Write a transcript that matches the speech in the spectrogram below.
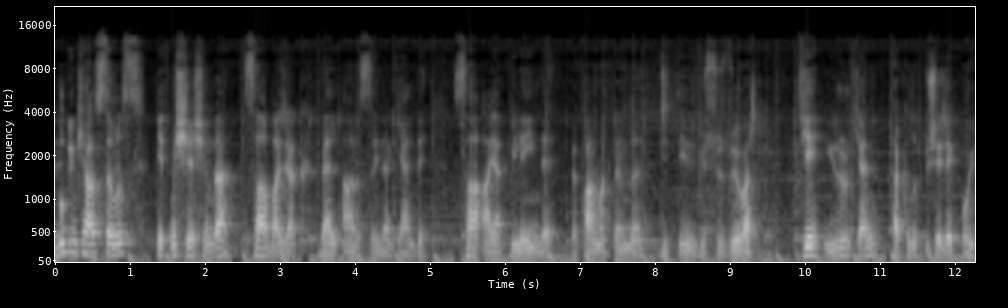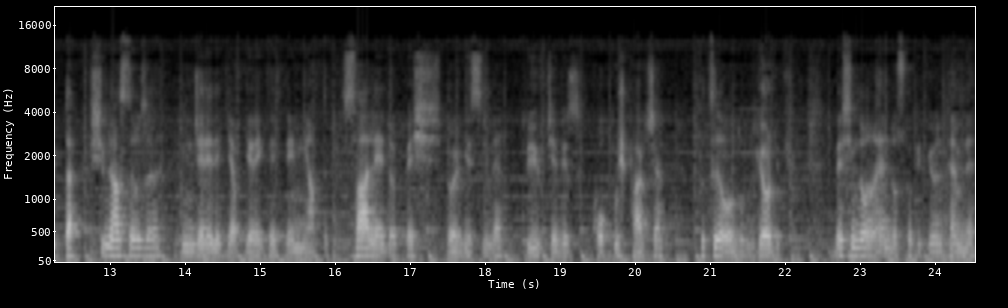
bugünkü hastamız 70 yaşında sağ bacak bel ağrısıyla geldi. Sağ ayak bileğinde ve parmaklarında ciddi bir güçsüzlüğü var ki yürürken takılıp düşecek boyutta. Şimdi hastamızı inceledik, yap, gerekliliklerini yaptık. Sağ L4-5 bölgesinde büyükçe bir kopmuş parça fıtığı olduğunu gördük. Ve şimdi onu endoskopik yöntemle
